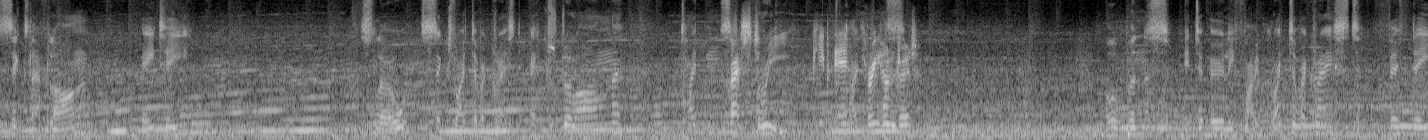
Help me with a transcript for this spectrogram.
Six left long, 80. Slow, six right of a crest, extra long. Tightens, Crest. three. Keep in Tightens. 300. Opens into early five right of a crest, 50.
